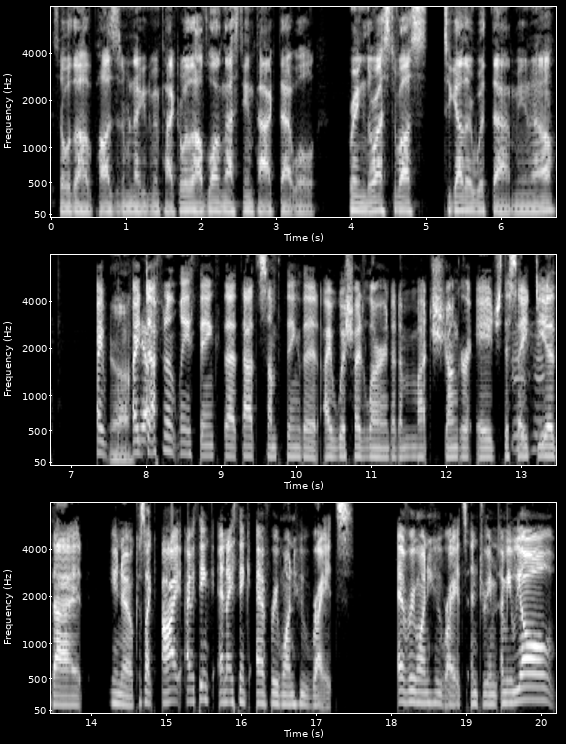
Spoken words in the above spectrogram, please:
So will they have a positive or negative impact, or will they have long lasting impact that will bring the rest of us together with them? You know. I Yeah. I Yeah. definitely think that that's something that I wish I'd learned at a much younger age. This Mhm. idea that you know, because like I I think and I think everyone who writes, everyone who writes and dreams. I mean, we all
